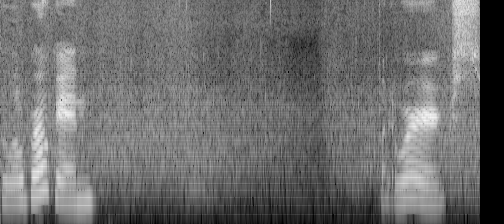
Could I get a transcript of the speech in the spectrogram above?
It's a little broken. But it works.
